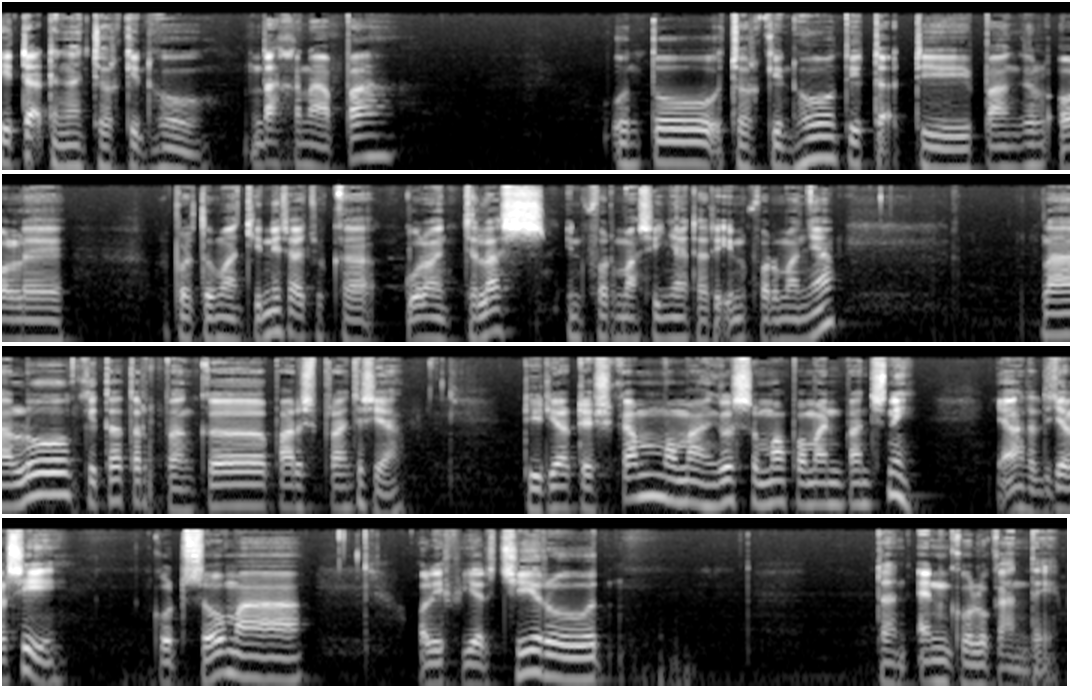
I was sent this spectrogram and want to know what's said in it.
Tidak dengan Jorginho entah kenapa untuk Jorginho tidak dipanggil oleh Roberto Mancini saya juga kurang jelas informasinya dari informannya. Lalu kita terbang ke Paris Prancis ya. Didier Deschamps memanggil semua pemain Prancis nih yang ada di Chelsea. Kurt Olivier Giroud dan N'Golo Kante.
